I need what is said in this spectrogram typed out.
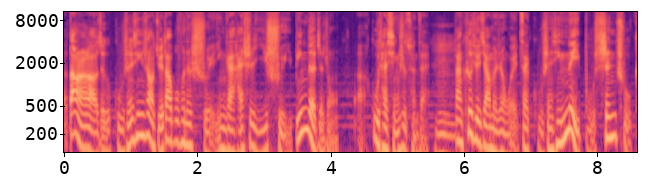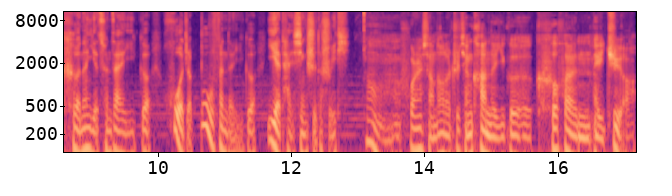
呃当然了，这个古神星上绝大部分的水应该还是以水冰的这种呃固态形式存在，嗯，但科学家们认为，在古神星内部深处可能也存在一个或者部分的一个液态形式的水体。哦，忽然想到了之前看的一个科幻美剧啊，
